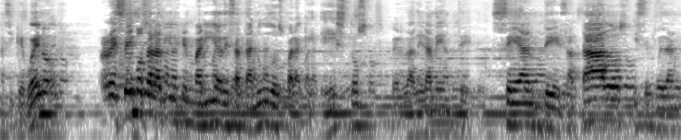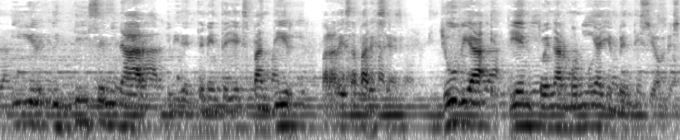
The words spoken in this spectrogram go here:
Así que bueno, recemos a la Virgen María de Satanudos para que estos verdaderamente sean desatados y se puedan ir y diseminar, evidentemente, y expandir para desaparecer. lluvia, en viento, en armonía y en bendiciones.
